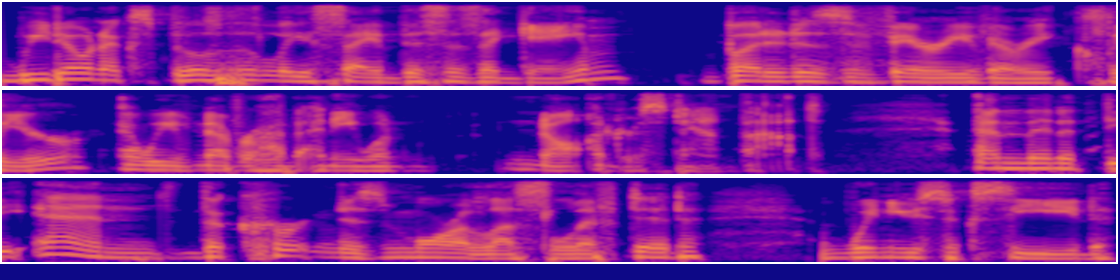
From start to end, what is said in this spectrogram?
We don't explicitly say this is a game, but it is very very clear and we've never had anyone not understand that. And then at the end, the curtain is more or less lifted when you succeed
